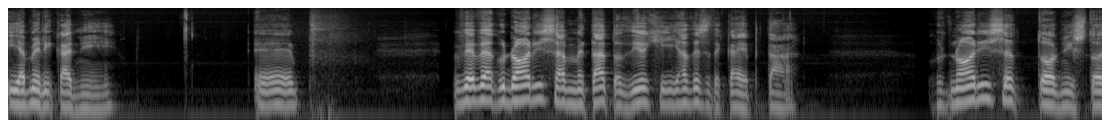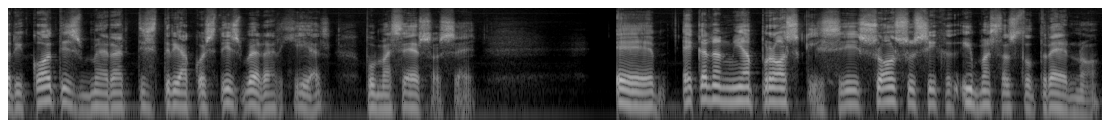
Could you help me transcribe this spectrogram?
οι Αμερικανοί ε, βέβαια γνώρισα μετά το 2017 γνώρισα τον ιστορικό της, μερα, της 30ης μεραρχίας που μας έσωσε. Ε, έκαναν μια πρόσκληση σε όσους ήμασταν στο τρένο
